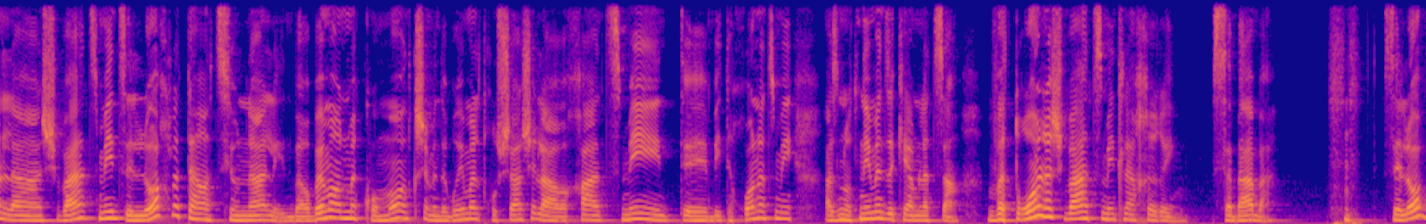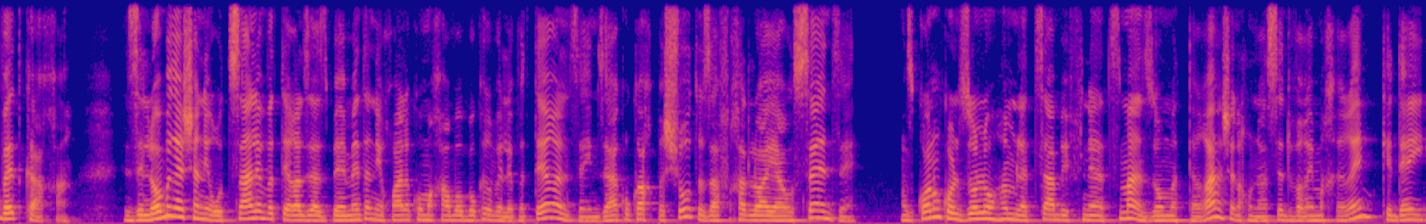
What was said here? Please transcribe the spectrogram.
על ההשוואה העצמית זה לא החלטה רציונלית. בהרבה מאוד מקומות, כשמדברים על תחושה של הערכה עצמית, אה, ביטחון עצמי, אז נותנים את זה כהמלצה. ותרו על השוואה עצמית לאחרים. סבבה. זה לא עובד ככה. זה לא בגלל שאני רוצה לוותר על זה, אז באמת אני יכולה לקום מחר בבוקר ולוותר על זה. אם זה היה כל כך פשוט, אז אף אחד לא היה עושה את זה. אז קודם כל, זו לא המלצה בפני עצמה, זו מטרה שאנחנו נעשה דברים אחרים כדי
